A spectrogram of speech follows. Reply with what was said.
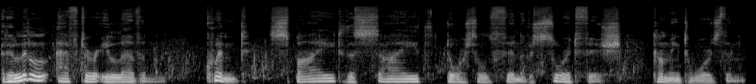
At a little after eleven, Quint spied the scythed dorsal fin of a swordfish coming towards them.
